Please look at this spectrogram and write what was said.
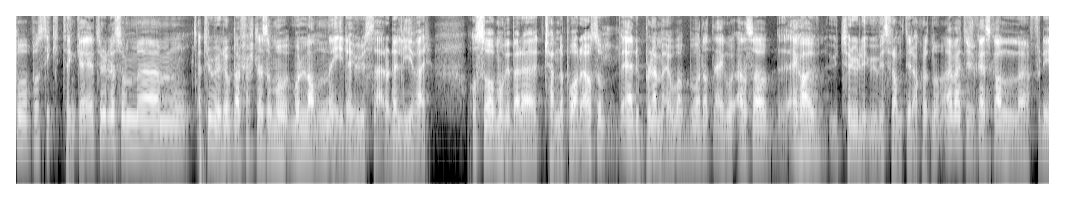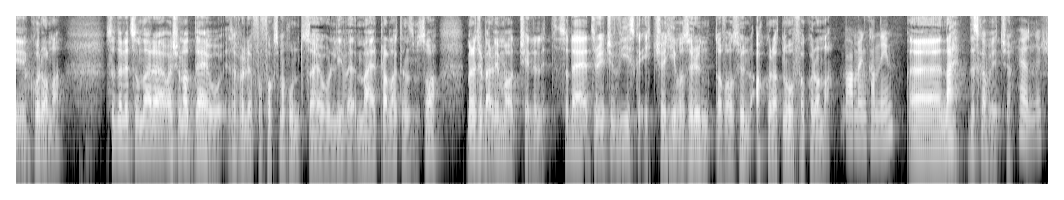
på, på sikt, tenker jeg. Jeg tror liksom eh, Jeg tror vi bare først liksom må, må lande i det huset her og det livet her. Og så må vi bare kjenne på det. Og så er det problemet er jo både at jeg, altså, jeg har utrolig uviss framtid akkurat nå. Jeg vet ikke hva jeg skal eh, fordi korona. Så det er litt sånn der, og jeg skjønner at det er jo selvfølgelig For folk som har hund, så er jo livet mer planlagt enn som så. Men jeg tror bare vi må chille litt. Så det, jeg tror ikke vi skal ikke hive oss rundt og få oss hund akkurat nå for korona. Hva med en kanin? Eh, nei, det skal vi ikke. Høner?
